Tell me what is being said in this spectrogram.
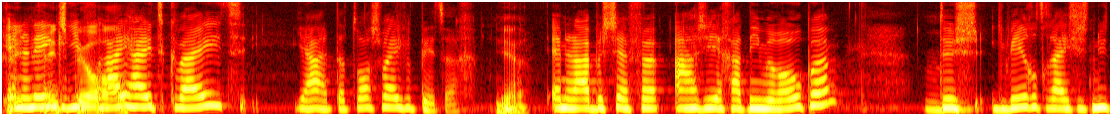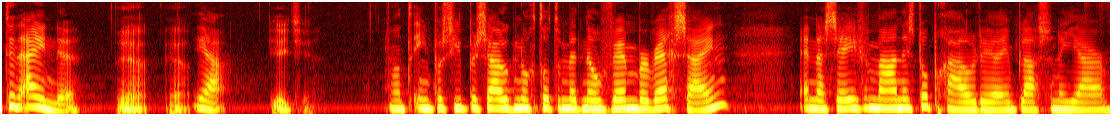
en in één keer je vrijheid kwijt. Ja, dat was wel even pittig. Ja. En daarna beseffen, Azië gaat niet meer open. Mhm. Dus je wereldreis is nu ten einde. Ja, ja. Ja, Jeetje. Want in principe zou ik nog tot en met november weg zijn. En na zeven maanden is het opgehouden in plaats van een jaar.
